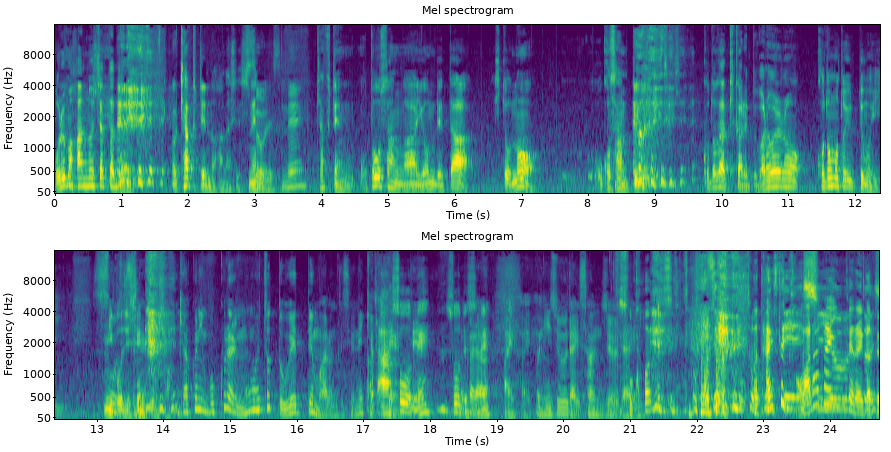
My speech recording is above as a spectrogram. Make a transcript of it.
俺も反応しちゃったんだよね。キャプテンの話ですね。そうですね。キャプテンお父さんが読んでた人のお子さんっていうことが聞かれて我々の子供と言ってもいいみこじ銭湯さん逆に僕らよりもうちょっと上でもあるんですよねキャプテンって。あそうね。そうですね。はいはいはい。20代30そ代。こですね まあ大して変わらないんじゃないかって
